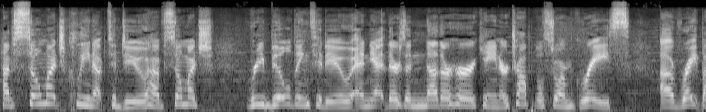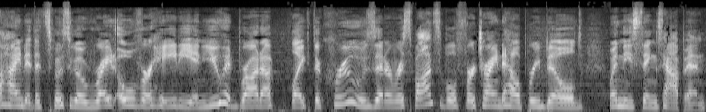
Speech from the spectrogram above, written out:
Have so much cleanup to do, have so much rebuilding to do, and yet there's another hurricane or tropical storm Grace uh, right behind it that's supposed to go right over Haiti. And you had brought up like the crews that are responsible for trying to help rebuild when these things happen.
